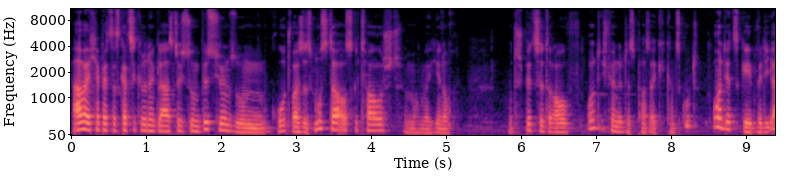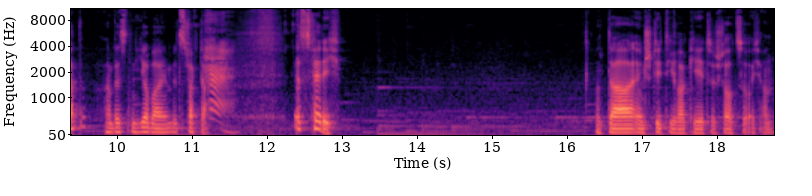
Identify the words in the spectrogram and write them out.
Aber ich habe jetzt das ganze grüne Glas durch so ein bisschen so ein rot-weißes Muster ausgetauscht. Dann machen wir hier noch rote Spitze drauf. Und ich finde, das passt eigentlich ganz gut. Und jetzt geben wir die ab. Am besten hier beim Instructor. Es ist fertig. Und da entsteht die Rakete. Schaut sie euch an.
